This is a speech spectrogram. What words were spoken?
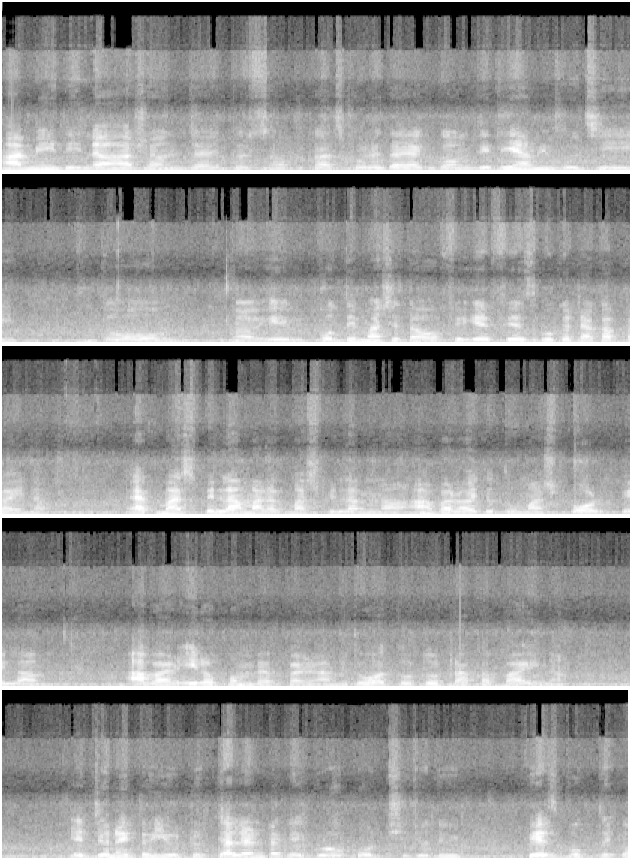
আমি দিনা, সঞ্জয় তো সব কাজ করে দেয় একদম। দিদি আমি বুঝি, তো প্রতি মাসে তাও ফেসবুকে টাকা পাই না। এক মাস পেলাম আর এক মাস পেলাম না, আবার হয়তো দু মাস পর পেলাম। আবার এরকম ব্যাপার, আমি তো অত তো টাকা পাই না। এর জন্যই তো ইউটিউব চ্যানেলটাকে গ্রো করছি। যদি ফেসবুক থেকে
